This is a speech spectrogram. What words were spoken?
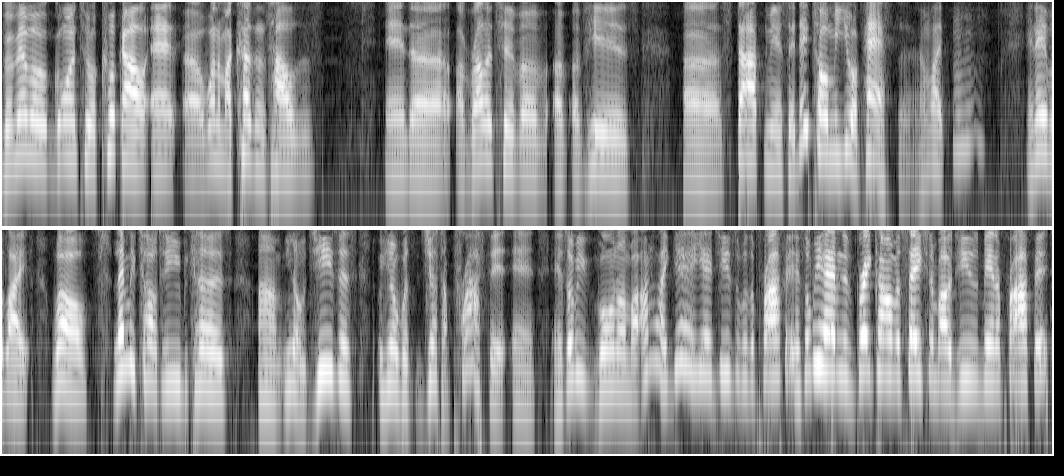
remember going to a cookout at uh, one of my cousin's houses, and uh, a relative of, of, of his uh, stopped me and said, They told me you're a pastor. And I'm like, mm-hmm. And they were like, Well, let me talk to you because um, you know, Jesus, you know, was just a prophet. And, and so we going on about, I'm like, yeah, yeah, Jesus was a prophet. And so we having this great conversation about Jesus being a prophet.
